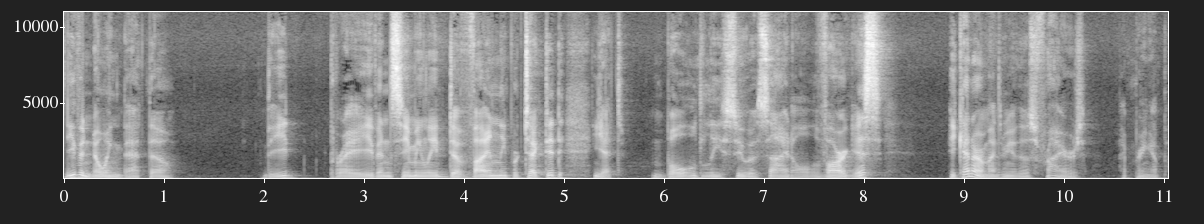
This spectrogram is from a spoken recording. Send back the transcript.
Even knowing that, though, the brave and seemingly divinely protected, yet boldly suicidal Vargas he kind of reminds me of those friars I bring up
